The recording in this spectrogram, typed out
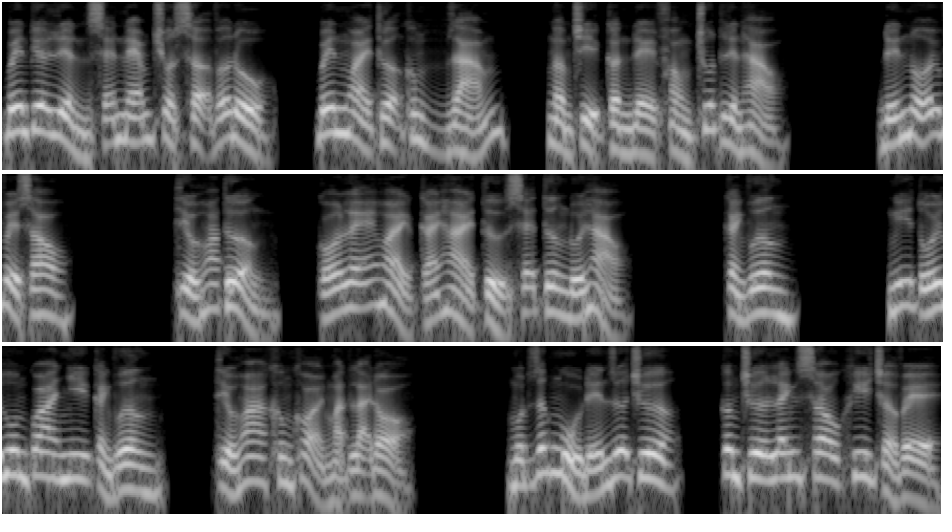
bên kia liền sẽ ném chuột sợ vỡ đồ, bên ngoài thượng không dám, ngầm chỉ cần đề phòng chút liền hảo. Đến nỗi về sau. Tiểu hoa tưởng, có lẽ hoài cái hài tử sẽ tương đối hảo. Cảnh vương. Nghĩ tối hôm qua nhi cảnh vương, tiểu hoa không khỏi mặt lại đỏ. Một giấc ngủ đến giữa trưa, cơm trưa lanh sau khi trở về,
